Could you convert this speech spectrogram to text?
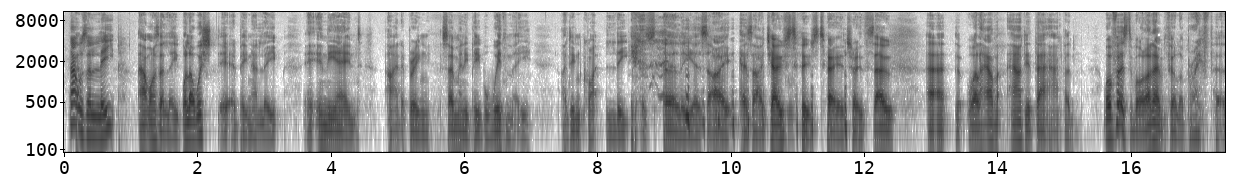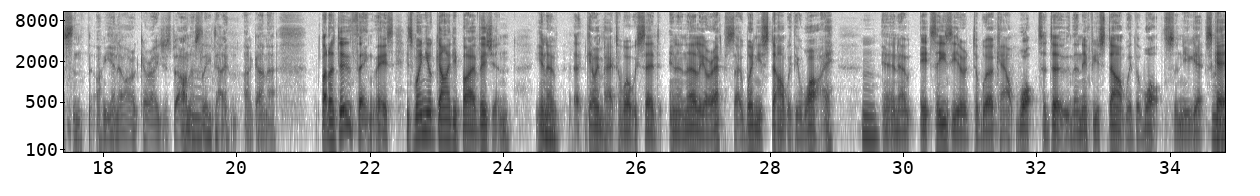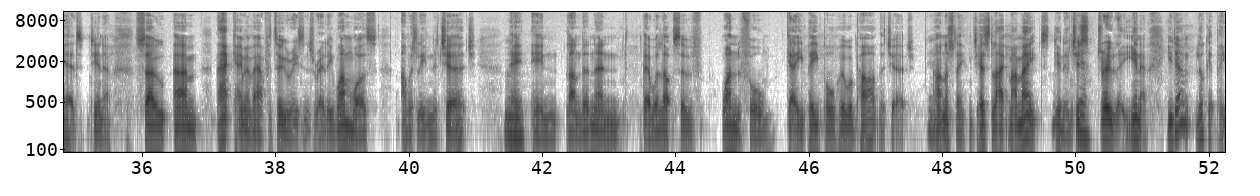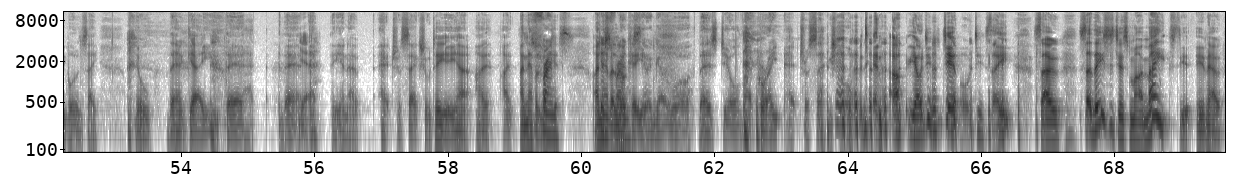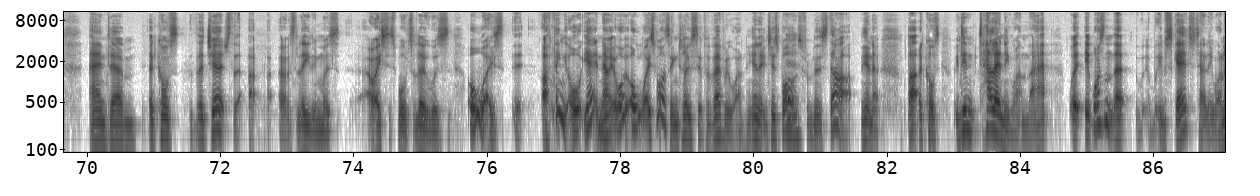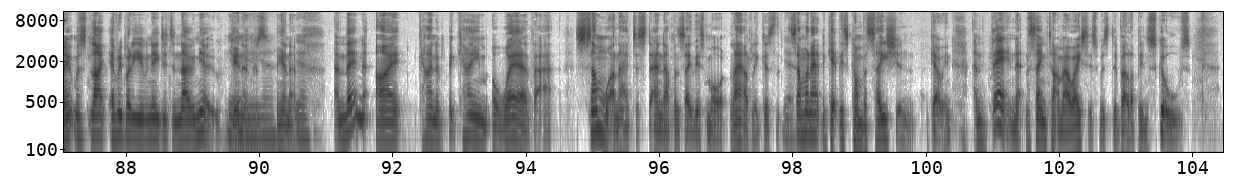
that was a leap. That was a leap. Well, I wish it had been a leap. In the end, I had to bring so many people with me. I didn't quite leap as early as I as I chose to, to tell you the truth. So, uh, well, how how did that happen? Well, first of all, I don't feel a brave person, or, you know, or courageous, but honestly, mm. don't. I gonna but I do think this is when you're guided by a vision, you know, mm. uh, going back to what we said in an earlier episode, when you start with your why, mm. you know, it's easier to work out what to do than if you start with the what's and you get mm. scared, mm. you know. So um, that came about for two reasons, really. One was I was leading a church mm. in, London and there were lots of wonderful gay people who were part of the church. Yeah. Honestly, just like my mates, you know, just yeah. truly, you know, you don't look at people and say, know, they're gay, they're they're yeah. you know heterosexual, do you? Yeah, I I, I never look at I just never friends. look at you and go, "Whoa, there's Jill, that great heterosexual." you know, you're just Jill. Do you see? So, so these are just my mates, you, you know, and um, of course, the church that I, I was leading was Oasis Waterloo was always I think, yeah, no, it always was inclusive of everyone. You know, it just was from the start. You know, but of course, we didn't tell anyone that. It wasn't that we were scared to tell anyone. It was like everybody you needed to know knew. Yeah, you know, yeah, because yeah, you know. yeah. And then I kind of became aware that someone had to stand up and say this more loudly because Yeah. someone had to get this conversation going. And then at the same time, Oasis was developing schools.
